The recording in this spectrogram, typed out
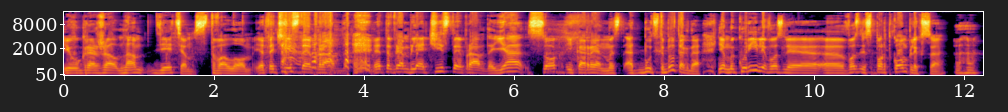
и угрожал нам, детям, стволом. Это чистая правда. Это прям, блядь, чистая правда. Я, Сок и Карен, мы от Бутс, ты был тогда? Не, мы курили возле, э, возле спорткомплекса. Ага.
